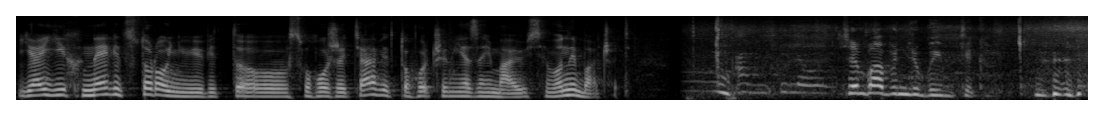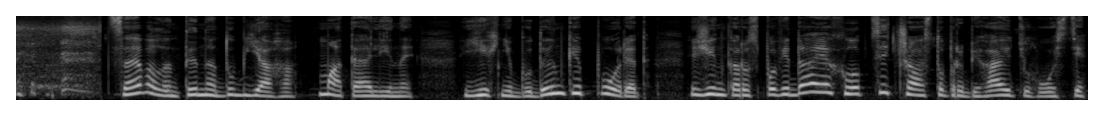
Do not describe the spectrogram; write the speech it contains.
Я їх не відсторонюю від о, свого життя, від того, чим я займаюся. Вони бачать. Це бабин любимчик. Це Валентина Дуб'яга, мати Аліни. Їхні будинки поряд. Жінка розповідає, хлопці часто прибігають у гості.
